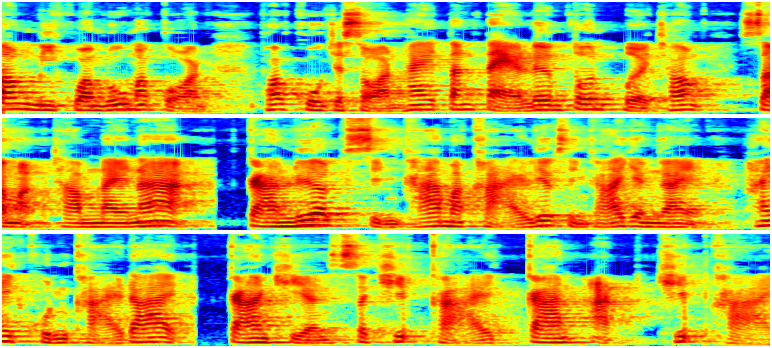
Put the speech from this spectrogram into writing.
ต้องมีความรู้มาก่อน เพราะครูจะสอนให้ตั้งแต่เริ่มต้นเปิดช่องสมัครทำในหน้า การเลือกสินค้ามาขายเลือกสินค้ายังไง ให้คุณขายได้ การเขียนสคริปต์ขาย การอัดคลิปขาย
